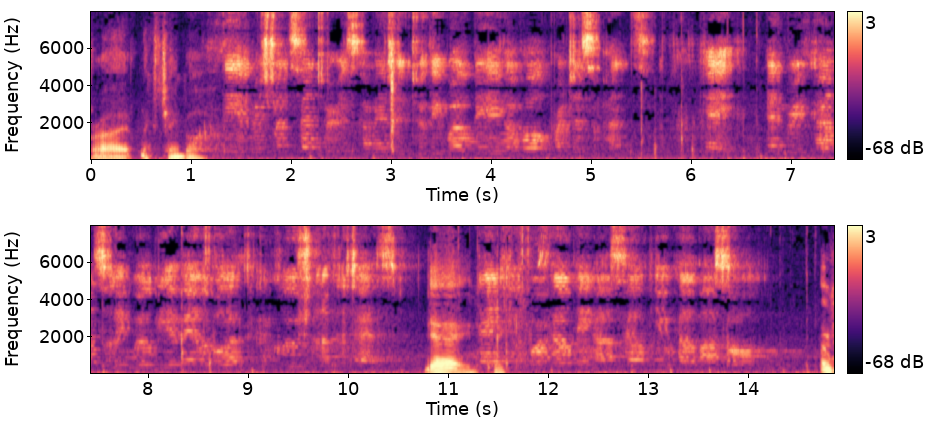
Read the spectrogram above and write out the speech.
Right, next chamber. The Enrichment Center is committed to the well-being of all participants. Cake and brief counseling will be available at the conclusion of the test. Yay! Thank you for helping us help you help us all. Um,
